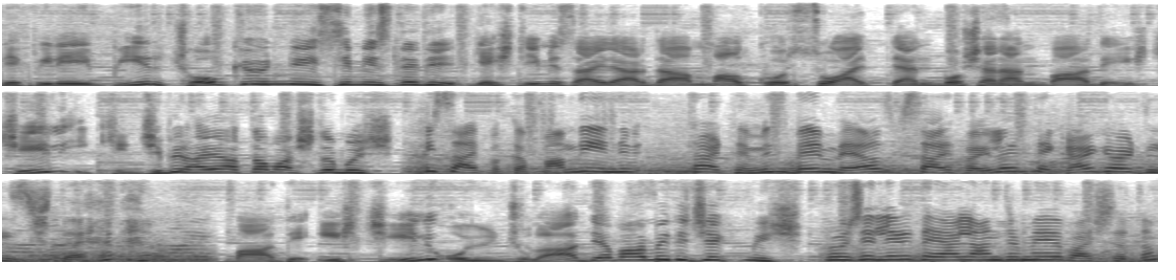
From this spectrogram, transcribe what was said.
Defileyi birçok ünlü isim izledi. Geçtiğimiz aylarda Malko Sualp'ten boşanan Bade İşçil ikinci bir hayata başlamış. Bir sayfa kapandı yeni tertemiz bembeyaz bir sayfayla tekrar gördünüz işte. Bade İşçil oyunculuğa devam edecekmiş. Projeleri değerlendirmeye başladım.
